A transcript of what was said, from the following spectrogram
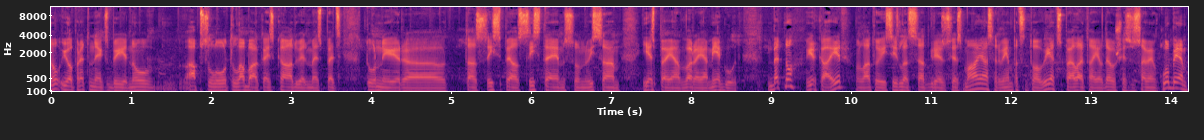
Nu, jo pretinieks bija nu, absolūti labākais, kādu vien mēs pēc turnīra tās izspēles sistēmas un visām iespējām varējām iegūt. Bet, nu, ir kā ir. Latvijas izlase atgriezusies mājās ar 11. vietu. Spēlētāji jau devušies uz saviem klubiem.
